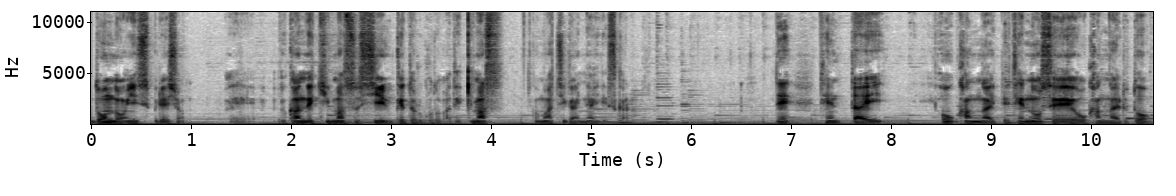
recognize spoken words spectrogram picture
どんどんインスピレーション、え浮かんできますし受け取ることができます間違いないですからで天体を考えて天皇制を考えると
